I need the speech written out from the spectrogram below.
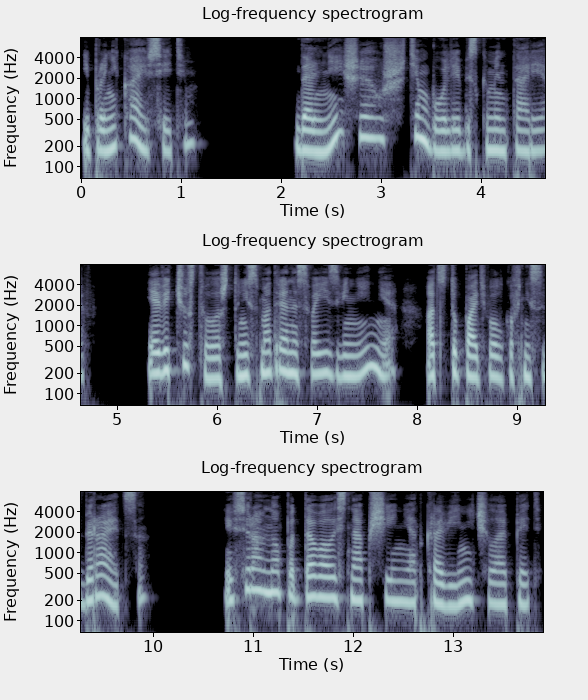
и проникаюсь этим. Дальнейшее уж тем более без комментариев. Я ведь чувствовала, что, несмотря на свои извинения, отступать Волков не собирается. И все равно поддавалась на общение, откровенничала опять.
